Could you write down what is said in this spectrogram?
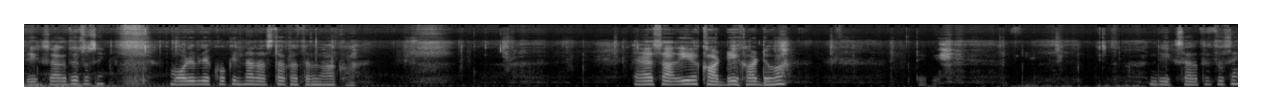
ਦੇਖ ਸਕਦੇ ਤੁਸੀਂ ਮੋੜੇ ਵੀ ਦੇਖੋ ਕਿੰਨਾ ਰਸਤਾ ਖਤਰਨਾਕ ਵਾ। ਹੈ ਸਾਰੀ ਇਹ ਖਾਡੇ ਖੱਡ ਵਾ। ਤੇ ਦੇਖ ਸਕਦੇ ਤੁਸੀਂ।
